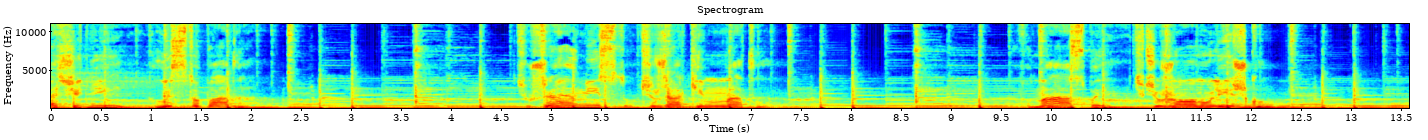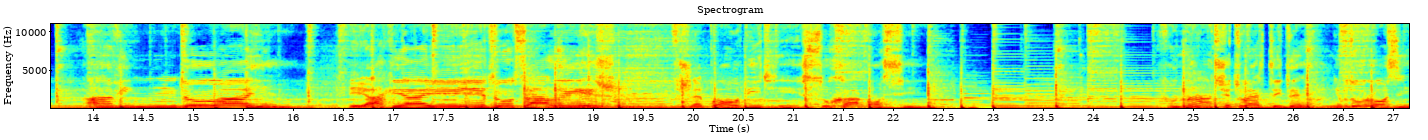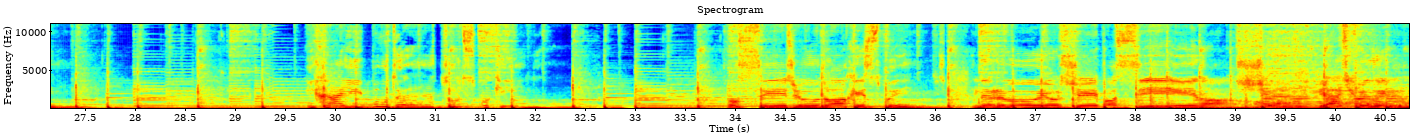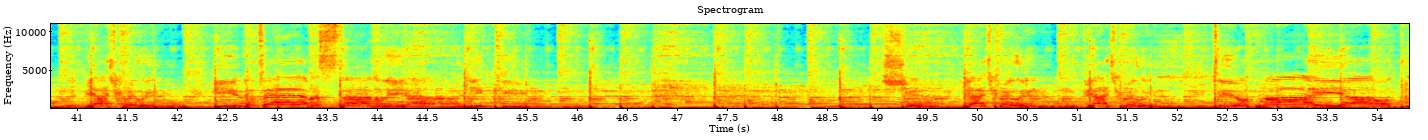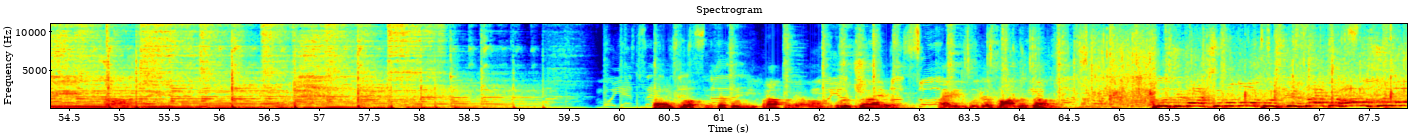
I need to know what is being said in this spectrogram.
перші дні листопада, чуже місто, чужа кімната, вона спить в чужому ліжку, а він думає, як я її тут залишу, вже по обіді суха осінь. Вона четвертий день в дорозі, хай їй буде тут спокійно. Посиджу, доки спить, нервуючи постійно. Так, хлопці, це був мій прапор, я вам вручаю. Хай він буде з вами завжди. Друзі, максимум опусків, дайте голос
